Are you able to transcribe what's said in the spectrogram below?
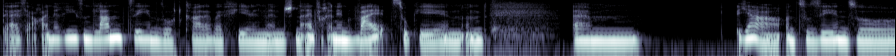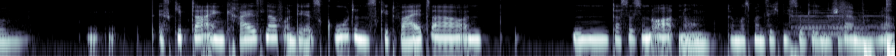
da ist ja auch eine riesen Landsehnsucht gerade bei vielen Menschen, einfach in den Wald zu gehen und ähm, ja, und zu sehen, so es gibt da einen Kreislauf und der ist gut und es geht weiter und mm, das ist in Ordnung. Da muss man sich nicht so gegen stemmen, ja.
